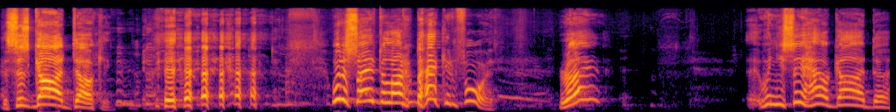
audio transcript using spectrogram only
This is God talking. Would have saved a lot of back and forth, right? When you see how God, uh,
